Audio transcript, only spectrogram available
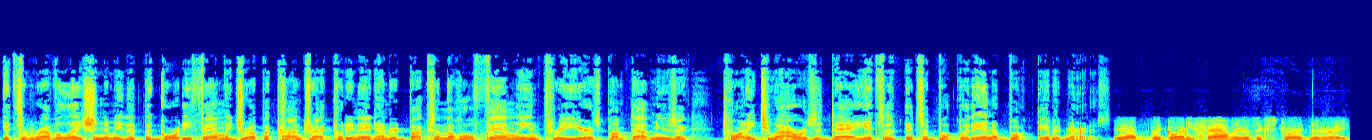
It's a revelation to me that the Gordy family drew up a contract, put in 800 bucks, and the whole family in three years pumped out music 22 hours a day. It's a it's a book within a book, David Maraniss. Yeah, the Gordy family was extraordinary.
